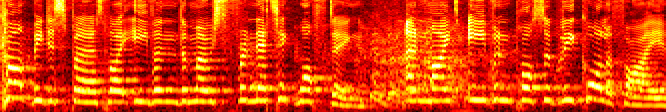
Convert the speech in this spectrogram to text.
can't be dispersed by even the most frenetic wafting, and might even possibly qualify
